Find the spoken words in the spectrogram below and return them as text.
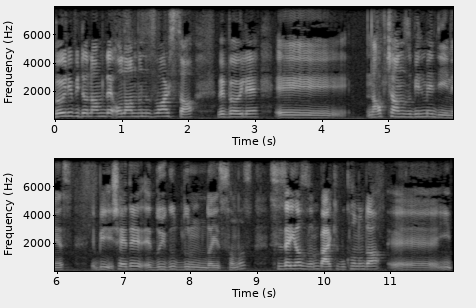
Böyle bir dönemde olanlarınız varsa ve böyle e, ne yapacağınızı bilmediğiniz bir şeyde e, duygu durumundaysanız size yazın. Belki bu konuda e,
